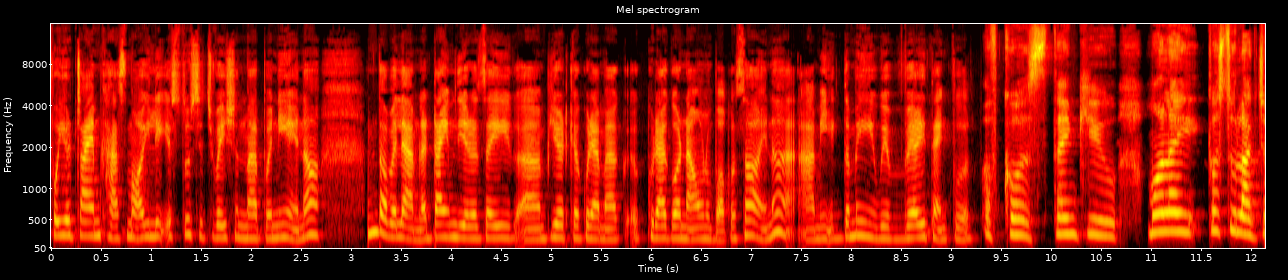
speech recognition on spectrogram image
for your time खासमा अहिले यस्तो सिचुएसनमा पनि होइन? तपाईँले हामीलाई टाइम दिएर चाहिँ पिरियडका कुरामा कुरा गर्न आउनुभएको छ होइन? हामी एकदमै we very thankful of course thank you मलाई कस्तो लाग्छ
